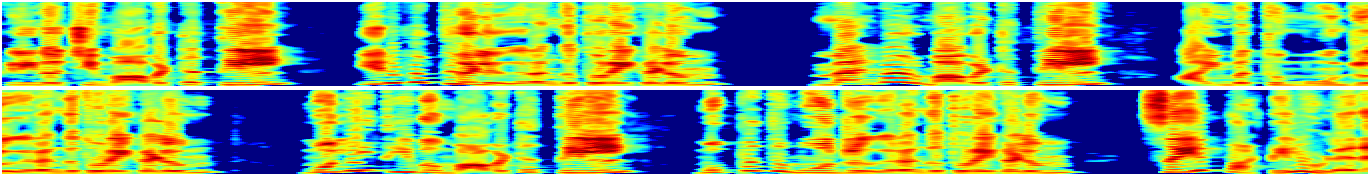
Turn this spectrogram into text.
கிளிநொச்சி மாவட்டத்தில் இருபத்தேழு இறங்கு துறைகளும் மன்னார் மாவட்டத்தில் ஐம்பத்து மூன்று இறங்கு துறைகளும் முல்லைத்தீவு மாவட்டத்தில் முப்பத்து மூன்று இறங்கு துறைகளும் செயற்பாட்டில் உள்ளன.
